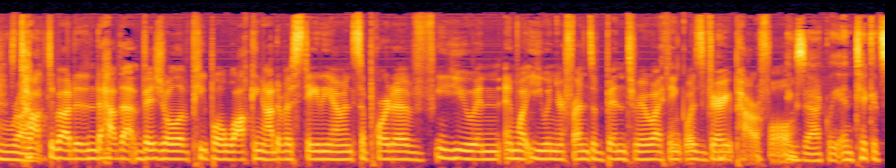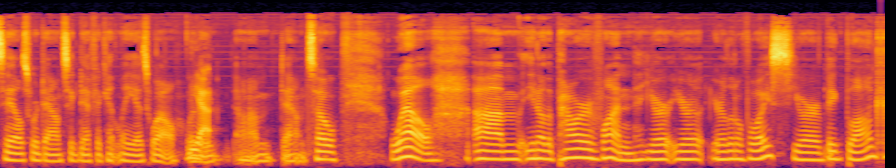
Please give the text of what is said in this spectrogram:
right. talked about it and to have that visual of people walking out of a stadium in support of you and and, what you and your friends have been through, I think was very powerful. Exactly. And ticket sales were down significantly as well. Yeah. They, um, down. So, well, um, you know, the power of one, your, your, your little voice, your big blog,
